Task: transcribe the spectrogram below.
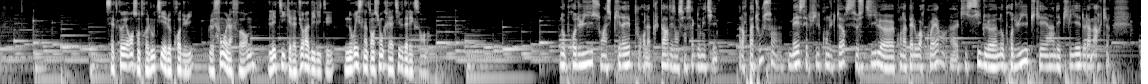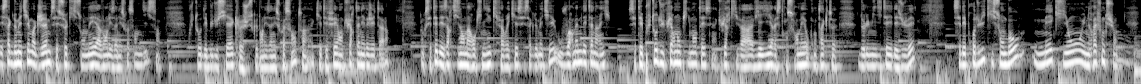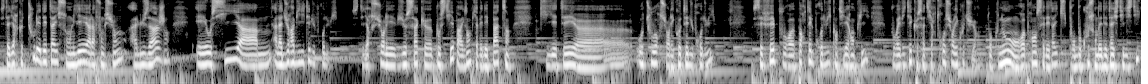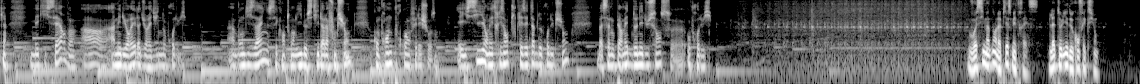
Cette cohérence entre l'outil et le produit, le fond et la forme, l'éthique et la durabilité nourrissent l'intention créative d'Alexandre. Nos produits sont inspirés pour la plupart des anciens sacs de métier. Alors pas tous, mais c'est le fil conducteur, ce style euh, qu'on appelle workwear, euh, qui sigle nos produits et qui est un des piliers de la marque. Les sacs de métier, moi que j'aime, c'est ceux qui sont nés avant les années 70, plutôt au début du siècle, jusque dans les années 60, qui étaient faits en cuir tanné végétal. Donc c'était des artisans maroquiniers qui fabriquaient ces sacs de métier, ou voire même des tanneries. C'était plutôt du cuir non pigmenté, c'est un cuir qui va vieillir et se transformer au contact de l'humidité et des UV. C'est des produits qui sont beaux, mais qui ont une vraie fonction. C'est-à-dire que tous les détails sont liés à la fonction, à l'usage, et aussi à, la durabilité du produit. C'est-à-dire que sur les vieux sacs postiers, par exemple, il y avait des pattes qui étaient euh, autour sur les côtés du produit c'est fait pour euh, porter le produit quand il est rempli, pour éviter que ça tire trop sur les coutures. Donc nous, on reprend ces détails qui pour beaucoup sont des détails stylistiques, mais qui servent à améliorer la durée de vie de nos produits. Un bon design, c'est quand on lit le style à la fonction, comprendre pourquoi on fait les choses. Et ici, en maîtrisant toutes les étapes de production, bah, ça nous permet de donner du sens euh, au produit. Voici maintenant la pièce maîtresse, l'atelier de confection.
